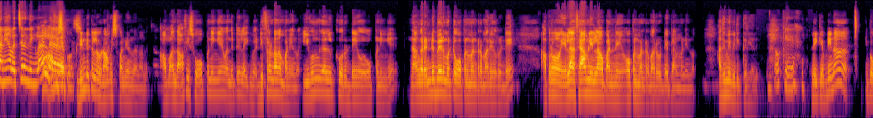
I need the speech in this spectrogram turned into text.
தனியா வச்சிருந்தீங்களா இல்ல ஆஃபீஸ் திண்டுக்கல்ல ஒரு ஆஃபீஸ் பண்ணியிருந்தேன் நான். அப்போ அந்த ஆஃபீஸ் ஓப்பனிங்கே வந்துட்டு லைக் டிஃப்ரெண்ட்டாக தான் பண்ணியிருந்தோம். இவங்களுக்கு ஒரு டே ஓப்பனிங்கு நாங்கள் ரெண்டு பேர் மட்டும் ஓப்பன் பண்ணுற மாதிரி ஒரு டே அப்புறம் எல்லாம் ஃபேமிலிலாம் பண்ணி ஓப்பன் பண்ணுற மாதிரி ஒரு டே பிளான் பண்ணியிருந்தோம். அதுவுமே வீட்டுக்கு தெரியாது. ஓகே. லைக் எப்படின்னா இப்போ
